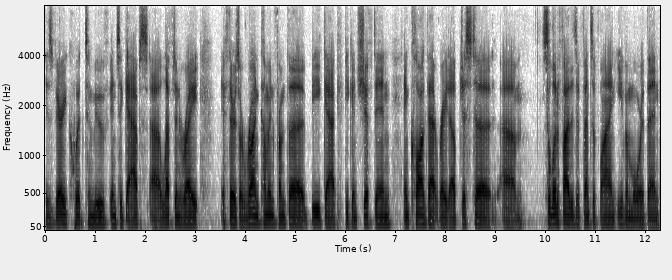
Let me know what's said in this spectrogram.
is very quick to move into gaps uh, left and right. If there's a run coming from the B gap, he can shift in and clog that right up just to um, solidify the defensive line even more than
